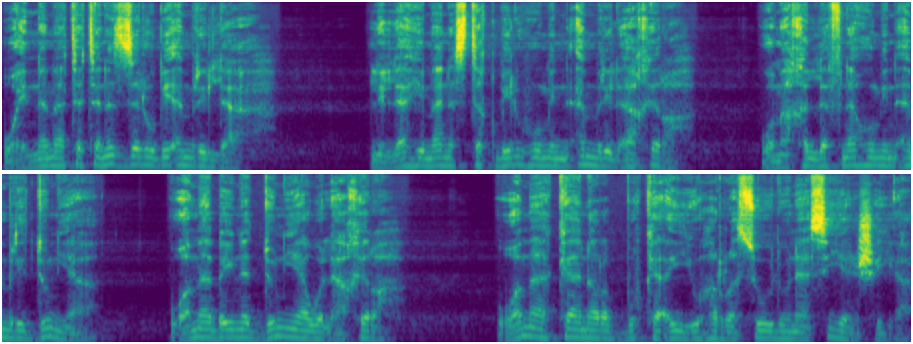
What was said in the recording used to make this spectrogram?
وإنما تتنزل بأمر الله لله ما نستقبله من أمر الآخرة وما خلفناه من أمر الدنيا وما بين الدنيا والآخرة وما كان ربك أيها الرسول ناسيا شيئا.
